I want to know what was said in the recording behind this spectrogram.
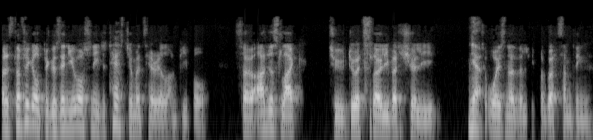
But it's difficult because then you also need to test your material on people. So I just like to do it slowly but surely. Yeah. To always know that I've got something.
